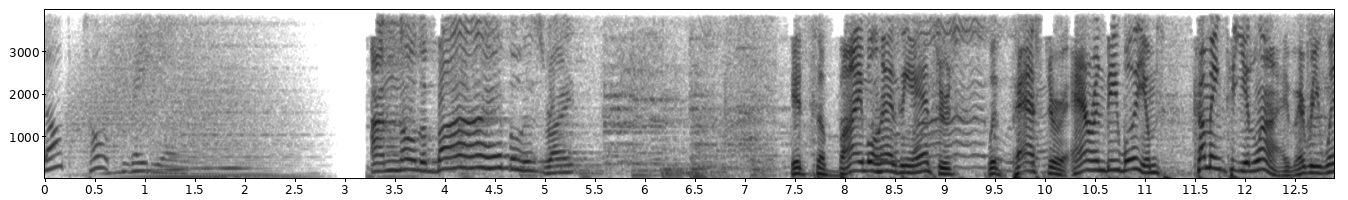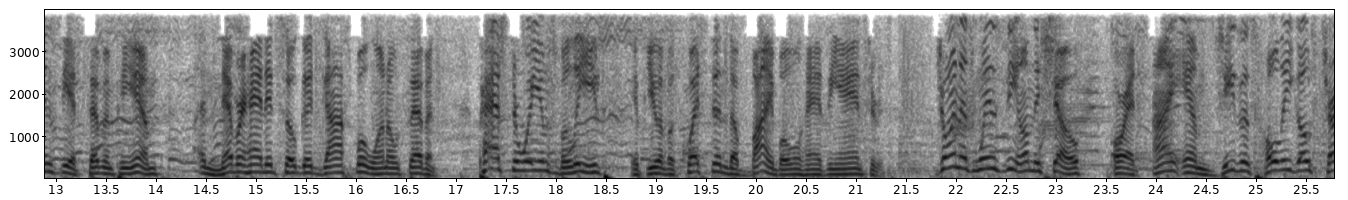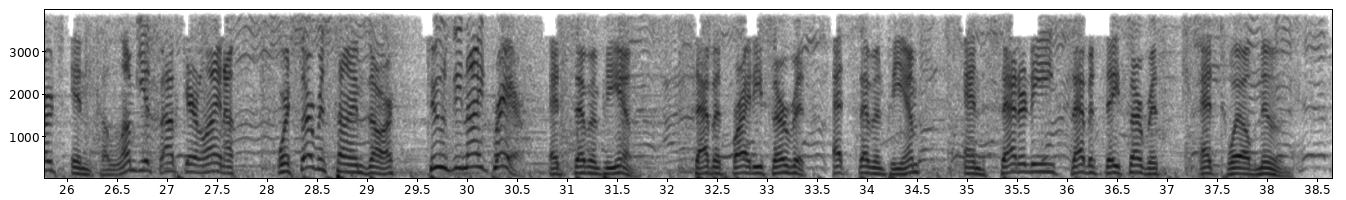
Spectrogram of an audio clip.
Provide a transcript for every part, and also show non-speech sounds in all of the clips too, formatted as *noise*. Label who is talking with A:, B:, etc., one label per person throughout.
A: Blog Talk Radio.
B: I know the Bible is right.
C: It's The Bible Has the Answers with Pastor Aaron B. Williams coming to you live every Wednesday at 7 p.m. and Never Had It So Good Gospel 107. Pastor Williams believes if you have a question, the Bible has the answers. Join us Wednesday on the show or at I Am Jesus Holy Ghost Church in Columbia, South Carolina, where service times are Tuesday night prayer at 7 p.m., Sabbath Friday service at 7 p.m., and Saturday Sabbath day service at 12 noon.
